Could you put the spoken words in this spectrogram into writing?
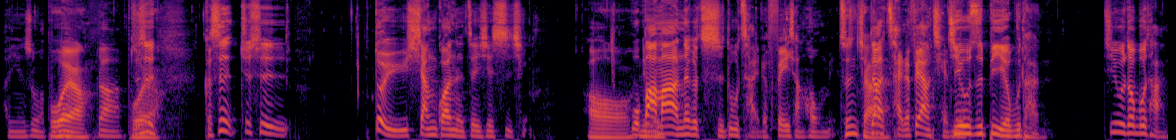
很严肃吗？不会啊，对啊，就是不会啊。可是就是对于相关的这些事情，哦，我爸你妈的那个尺度踩的非常后面，对啊，真假的，踩的非常前面，几乎是避而不谈。几乎都不谈，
